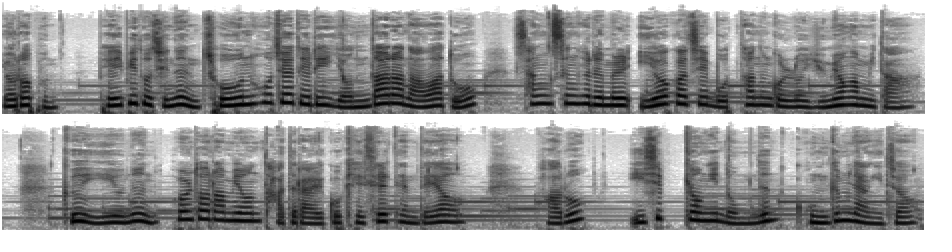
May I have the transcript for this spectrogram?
여러분, 베이비 도지는 좋은 호재들이 연달아 나와도 상승 흐름을 이어가지 못하는 걸로 유명합니다. 그 이유는 홀더라면 다들 알고 계실 텐데요. 바로 20경이 넘는 공급량이죠.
